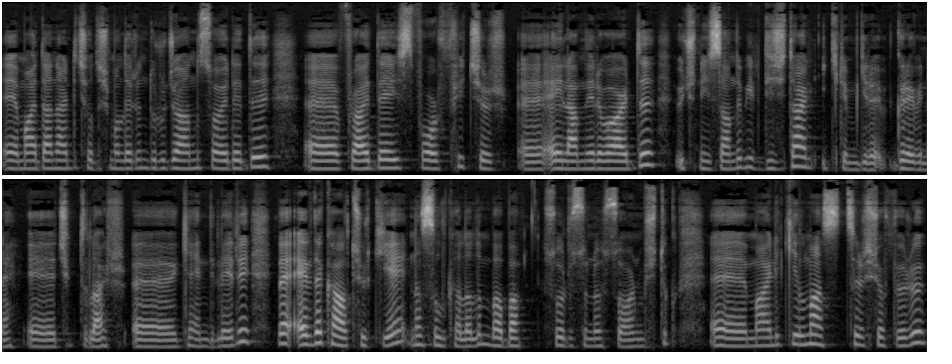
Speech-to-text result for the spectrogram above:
e, madenlerde çalışmaların duracağını söyledi. E, Fridays for Future e, eylemleri vardı. 3 Nisan'da bir dijital iklim grevine e, çıktılar e, kendileri ve evde kal Türkiye nasıl kalalım baba sorusunu sormuştuk. Malik Yılmaz tır şoförü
